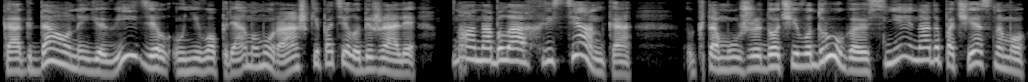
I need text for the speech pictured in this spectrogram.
Когда он ее видел, у него прямо мурашки по телу бежали. Но она была христианка, к тому же дочь его друга, с ней надо по-честному,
